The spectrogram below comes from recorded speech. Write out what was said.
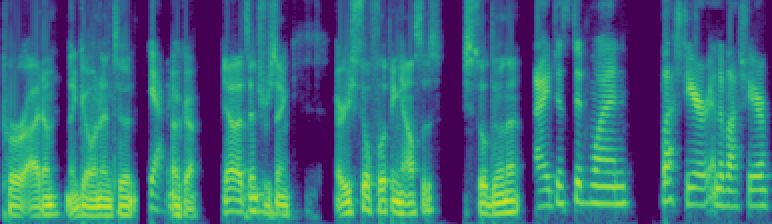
per item and going into it. Yeah. Okay. Yeah, that's interesting. Are you still flipping houses? You still doing that? I just did one last year, end of last year.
